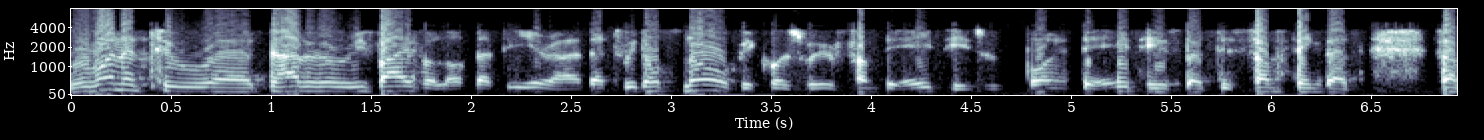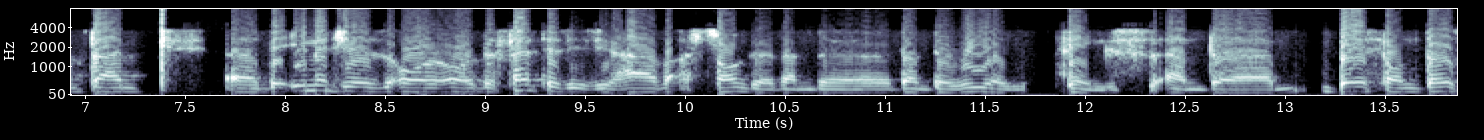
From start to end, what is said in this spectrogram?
we wanted to, to have a revival of that era that we don't know because we're from the 80s, we are born in the 80s, but it's something that sometimes uh, the images or, or the fantasies you have are stronger than the than the real things. And um, based on those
